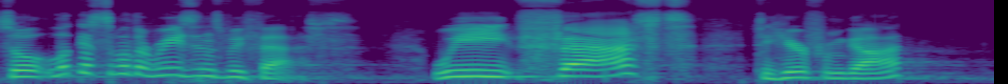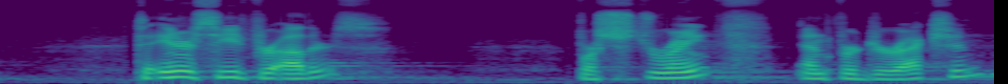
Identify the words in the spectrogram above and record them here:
So look at some of the reasons we fast. We fast to hear from God, to intercede for others, for strength and for direction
